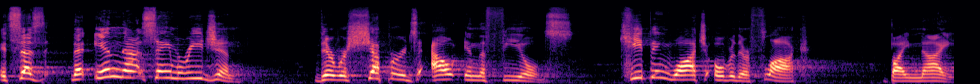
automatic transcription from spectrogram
It says that in that same region, there were shepherds out in the fields, keeping watch over their flock by night.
